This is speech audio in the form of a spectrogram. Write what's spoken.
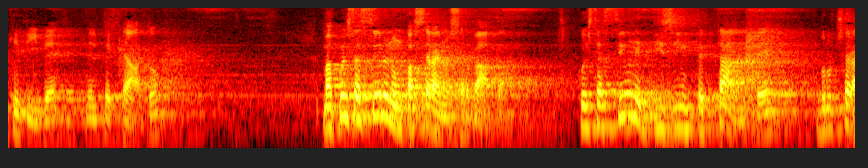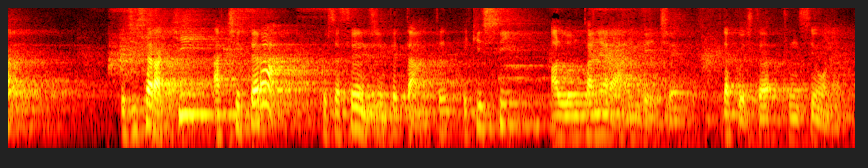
che vive nel peccato ma questa azione non passerà inosservata. Questa azione disinfettante brucerà e ci sarà chi accetterà questa azione disinfettante e chi si allontanerà invece da questa funzione.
